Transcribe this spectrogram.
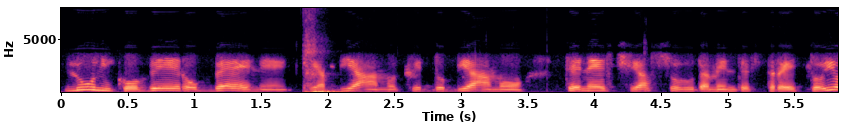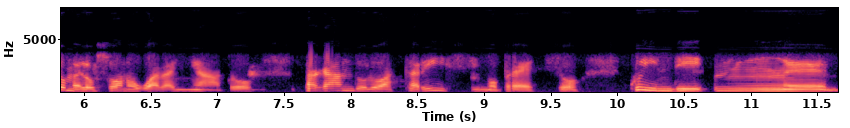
l'unico vero bene che abbiamo e che dobbiamo tenerci assolutamente stretto. Io me lo sono guadagnato pagandolo a carissimo prezzo. Quindi mh, mm, eh,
